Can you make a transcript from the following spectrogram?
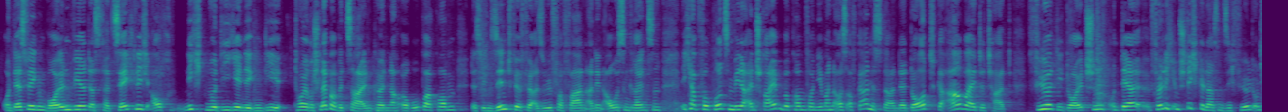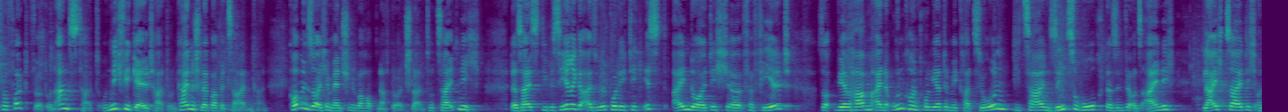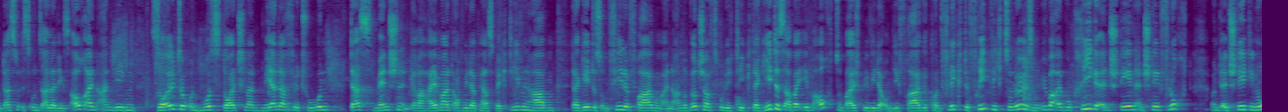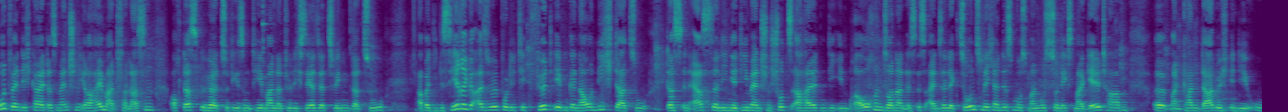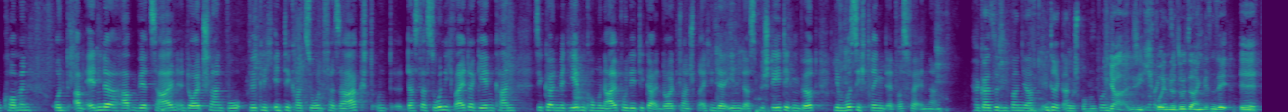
Und deswegen wollen wir, dass tatsächlich auch nicht nur diejenigen, die teure Schlepper bezahlen können, nach Europa kommen. Deswegen sind wir für Asylverfahren an den Außengrenzen. Ich habe vor kurzem wieder ein Schreiben bekommen von jemandem aus Afghanistan, der dort gearbeitet hat für die Deutschen und der völlig im Stich gelassen sich fühlt und verfolgt wird und Angst hat und nicht viel Geld hat und keine Schlepper bezahlen kann. Kommen solche Menschen überhaupt nach Deutschland? Zurzeit nicht. Das heißt, die bisherige Asylpolitik ist eindeutig äh, verfehlt. So, wir haben eine unkontrollierte Migration. Die Zahlen sind zu hoch, da sind wir uns einig. Gleichzeitig, und das ist uns allerdings auch ein Anliegen, sollte und muss Deutschland mehr dafür tun, dass Menschen in ihrer Heimat auch wieder Perspektiven haben. Da geht es um viele Fragen, um eine andere Wirtschaftspolitik. Da geht es aber eben auch zum Beispiel wieder um die Frage, Konflikte friedlich zu lösen. Überall, wo Kriege entstehen, entsteht Flucht und entsteht die Notwendigkeit, dass Menschen ihre Heimat verlassen. Auch das gehört zu diesem Thema natürlich sehr, sehr zwingend dazu. Aber die bisherige Asylpolitik führt eben genau nicht dazu, dass in erster Linie die Menschen Schutz erhalten, die ihn brauchen, sondern es ist ein Selektionsmechanismus. Man muss zunächst mal Geld haben. Äh, man kann dadurch in die EU kommen. Und am Ende haben wir Zahlen in Deutschland, wo wirklich Integration versagt und äh, dass das so nicht weitergehen kann. Sie können mit jedem Kommunalpolitiker in Deutschland sprechen, der Ihnen das bestätigen wird. Hier muss sich dringend etwas verändern. Herr Geisel, Sie waren ja indirekt angesprochen. Wollen ja, also ich wollte nur so sagen, wissen Sie, äh,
